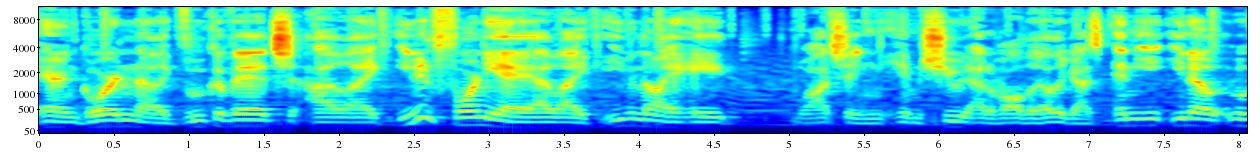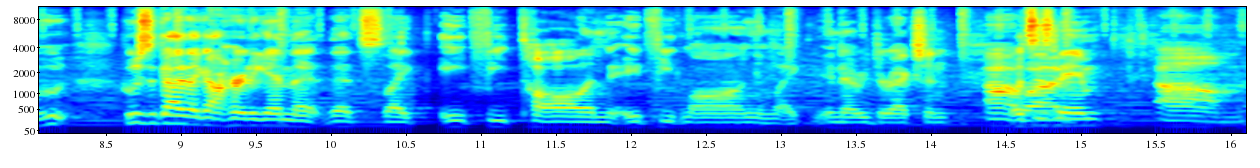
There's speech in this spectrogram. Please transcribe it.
Aaron Gordon. I like Vucevic. I like even Fournier. I like even though I hate watching him shoot out of all the other guys. And you, you know who who's the guy that got hurt again? That that's like eight feet tall and eight feet long and like in every direction. Oh, What's his uh, name? Um,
